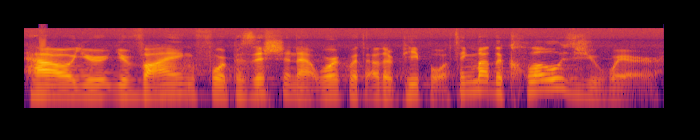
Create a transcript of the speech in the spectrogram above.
how you're, you're vying for position at work with other people. Think about the clothes you wear.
